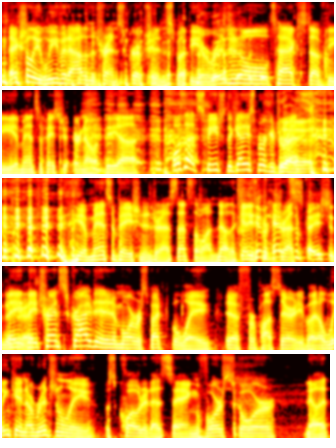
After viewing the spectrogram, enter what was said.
They Actually, leave it out in the transcriptions, but the original text of the Emancipation, or no, the uh, what was that speech? The Gettysburg Address. the Emancipation Address. That's the one. No, the Gettysburg Address. Emancipation They address. they transcribed it in a more respectable way uh, for posterity, but uh, Lincoln originally was quoted as saying "vor score nut,"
